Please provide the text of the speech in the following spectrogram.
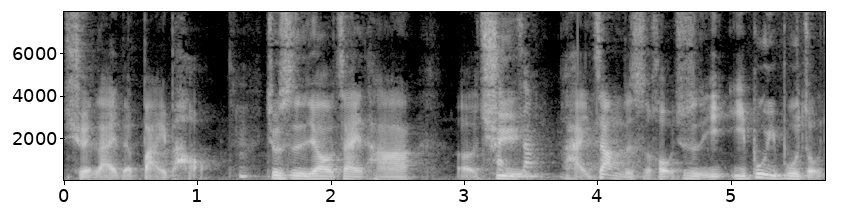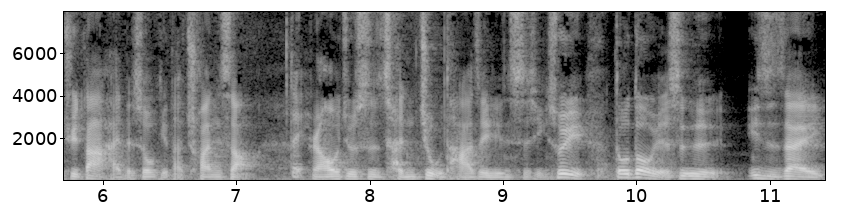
雪莱的白袍，就是要在他。呃，去海葬的时候，就是一一步一步走去大海的时候，给他穿上，对，然后就是成就他这件事情。所以豆豆也是一直在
